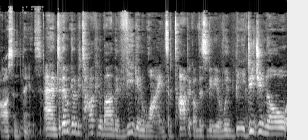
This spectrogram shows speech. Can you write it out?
awesome things. And today we're going to be talking about the vegan wines. The topic of this video would be Did you know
